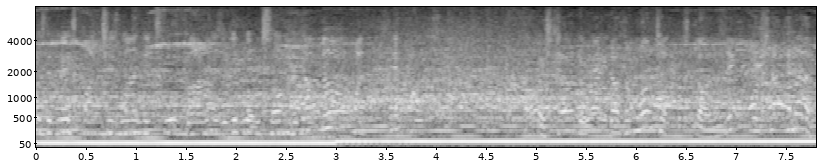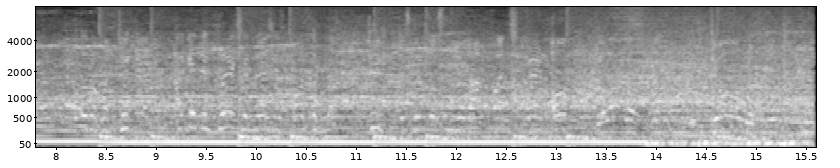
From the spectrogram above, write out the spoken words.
Was the best punch he's landed so far. That was a good little song. That, no, punch. Oh, he's turned away, he doesn't want it this time, is he? What's there? I don't know if I took it. I get the impression there's his point of took as we're listening to that punch. Oh, off. well, that was his jaw was he,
